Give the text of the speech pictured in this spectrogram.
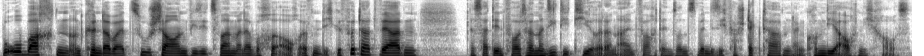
beobachten und können dabei zuschauen, wie sie zweimal in der Woche auch öffentlich gefüttert werden. Das hat den Vorteil, man sieht die Tiere dann einfach, denn sonst, wenn die sich versteckt haben, dann kommen die ja auch nicht raus.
